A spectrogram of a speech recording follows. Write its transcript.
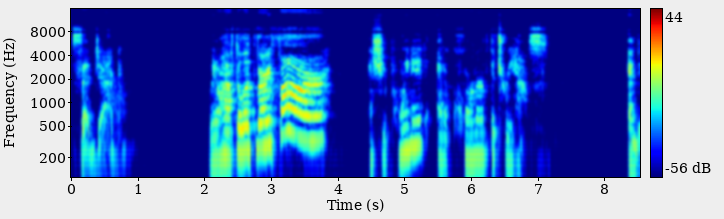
said Jack. We don't have to look very far. And she pointed at a corner of the treehouse. And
